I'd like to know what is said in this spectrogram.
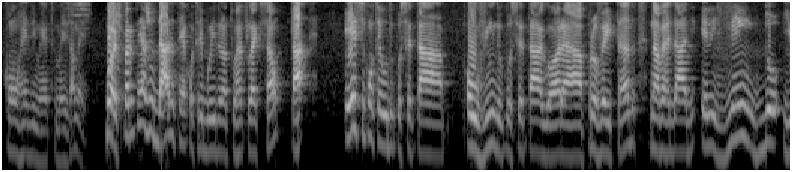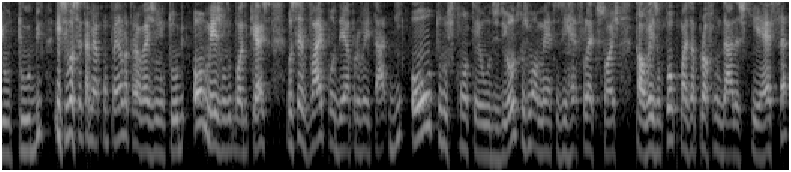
com o rendimento mês a mês. Bom, espero que tenha ajudado, tenha contribuído na tua reflexão, tá? Esse conteúdo que você está ouvindo, que você está agora aproveitando, na verdade, ele vem do YouTube. E se você está me acompanhando através do YouTube ou mesmo do podcast, você vai poder aproveitar de outros conteúdos, de outros momentos e reflexões, talvez um pouco mais aprofundadas que essa,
